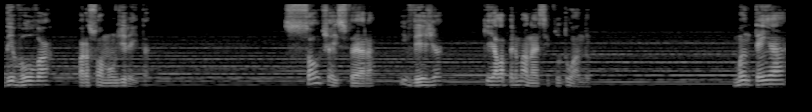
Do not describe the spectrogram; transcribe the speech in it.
Devolva para sua mão direita. Solte a esfera e veja que ela permanece flutuando. Mantenha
